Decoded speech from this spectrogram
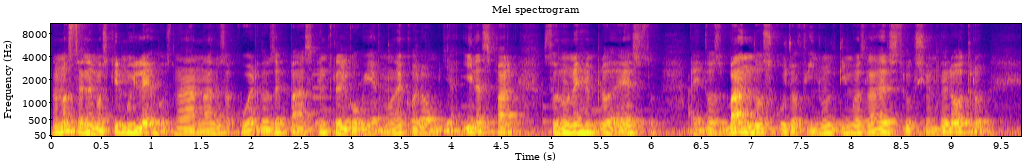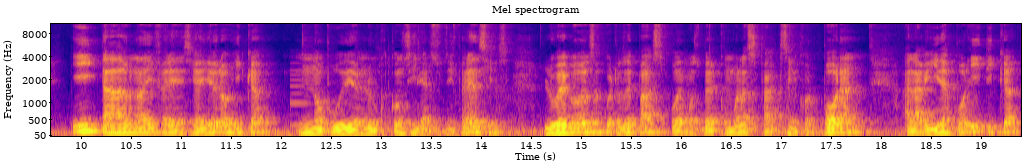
No nos tenemos que ir muy lejos, nada más los acuerdos de paz entre el gobierno de Colombia y las FARC son un ejemplo de esto. Hay dos bandos cuyo fin último es la destrucción del otro y dada una diferencia ideológica no pudieron nunca conciliar sus diferencias. Luego de los acuerdos de paz podemos ver cómo las FARC se incorporan a la vida política,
